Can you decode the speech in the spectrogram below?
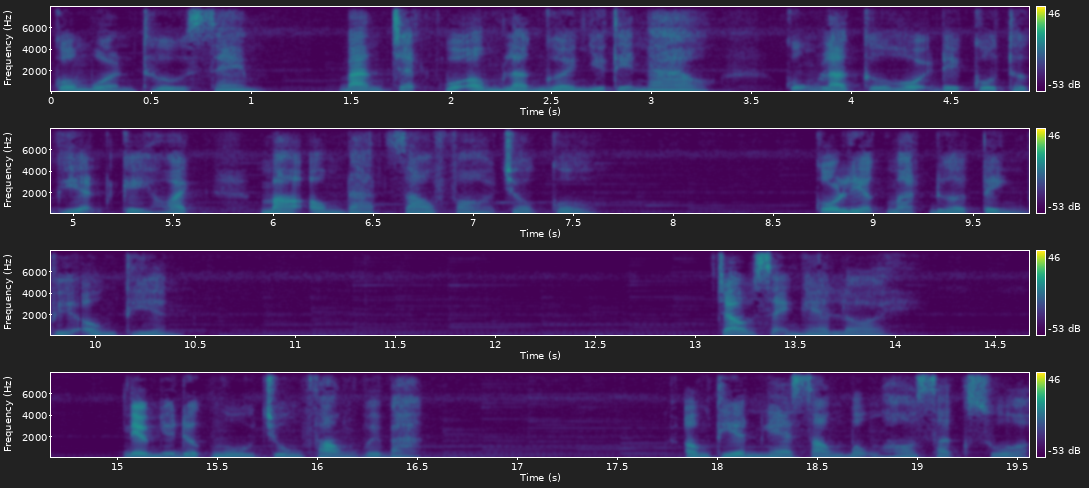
Cô muốn thử xem bản chất của ông là người như thế nào, cũng là cơ hội để cô thực hiện kế hoạch mà ông Đạt giao phó cho cô. Cô liếc mắt đưa tình với ông Thiên. Cháu sẽ nghe lời. Nếu như được ngủ chung phòng với bác, Ông Thiên nghe xong bỗng ho sặc sụa.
